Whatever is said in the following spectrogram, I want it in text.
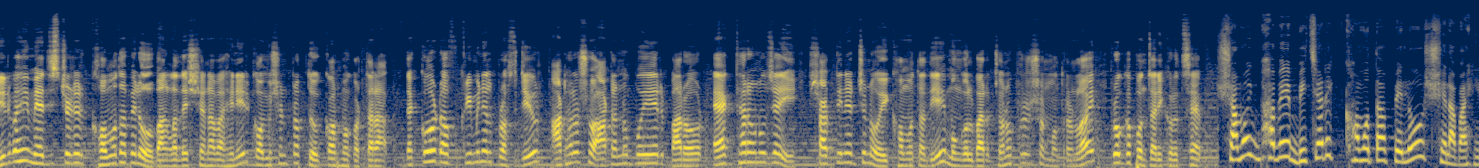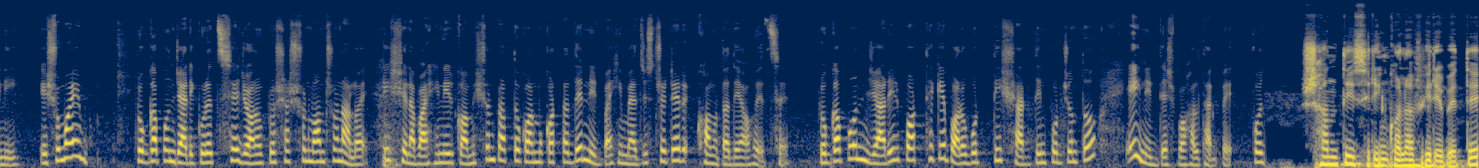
নির্বাহী ম্যাজিস্ট্রেটের ক্ষমতা পেল বাংলাদেশ সেনাবাহিনীর কমিশনপ্রাপ্ত কর্মকর্তারা। The code of criminal procedure আঠারোশো আটানব্বই এর বারোর এক ধারা অনুযায়ী ষাট দিনের জন্য এই ক্ষমতা দিয়ে মঙ্গলবার জনপ্রশাসন মন্ত্রণালয় প্রজ্ঞাপন জারি করেছে। সাময়িকভাবে বিচারিক ক্ষমতা পেল সেনাবাহিনী। এ সময় প্রজ্ঞাপন জারি করেছে জনপ্রশাসন মন্ত্রণালয়। এই সেনাবাহিনীর কমিশনপ্রাপ্ত কর্মকর্তাদের নির্বাহী ম্যাজিস্ট্রেটের ক্ষমতা দেওয়া হয়েছে। প্রজ্ঞাপন জারির পর থেকে পরবর্তী ষাট দিন পর্যন্ত এই নির্দেশ বহাল থাকবে। শান্তি শৃঙ্খলা ফিরে পেতে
